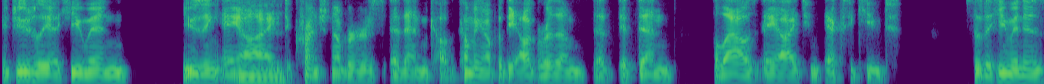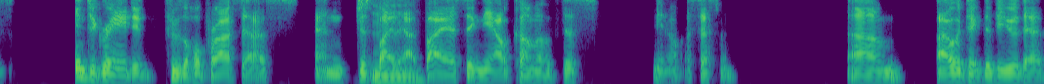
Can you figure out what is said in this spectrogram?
It's usually a human using AI mm. to crunch numbers and then co- coming up with the algorithm that it then allows AI to execute. So the human is integrated through the whole process and just mm. by that biasing the outcome of this, you know, assessment. Um, I would take the view that,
